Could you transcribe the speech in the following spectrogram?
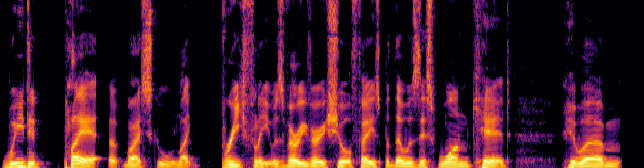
We did play it at my school, like briefly. It was very very short phase, but there was this one kid who um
